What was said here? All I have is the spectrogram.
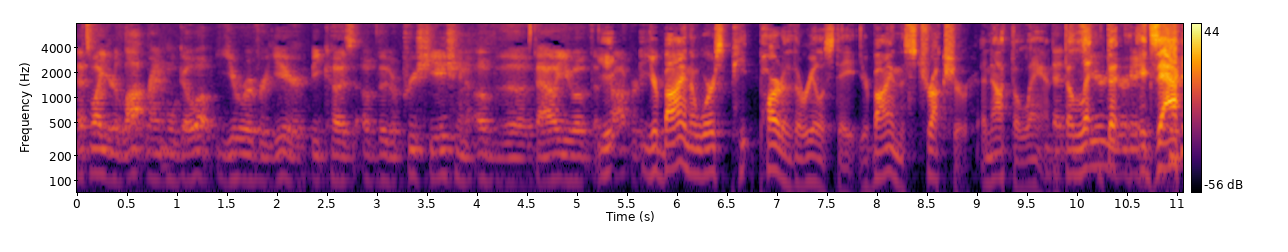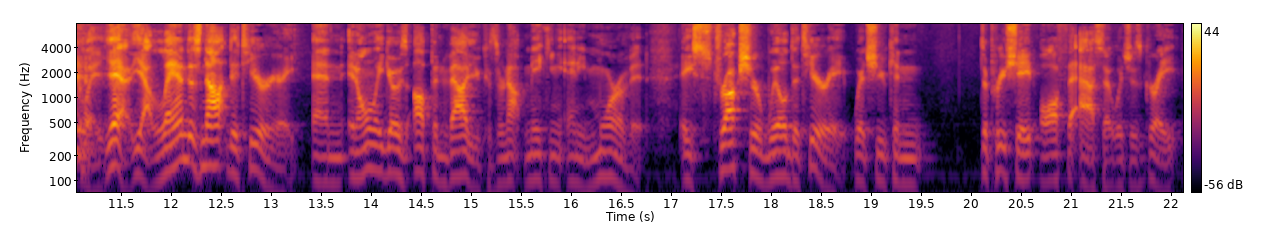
that's why your lot rent will go up year over year because of the appreciation of the value of the You- property. You're buying the worst pe- part of the real estate. You're buying the structure and not the land. That the la- exactly. yeah, yeah. Land does not deteriorate, and it only goes up in value because they're not making any more of it. A structure will deteriorate, which you can depreciate off the asset, which is great.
